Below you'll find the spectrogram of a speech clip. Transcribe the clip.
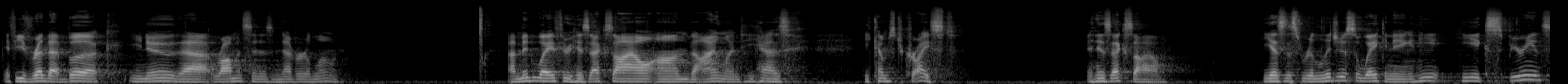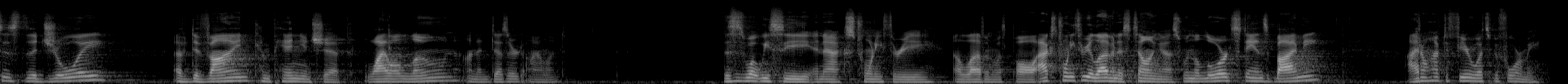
If you've read that book, you know that Robinson is never alone. Uh, midway through his exile on the island, he, has, he comes to Christ in his exile. He has this religious awakening, and he, he experiences the joy of divine companionship while alone on a desert island. This is what we see in Acts 23 11 with Paul. Acts 23 11 is telling us when the Lord stands by me, I don't have to fear what's before me.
